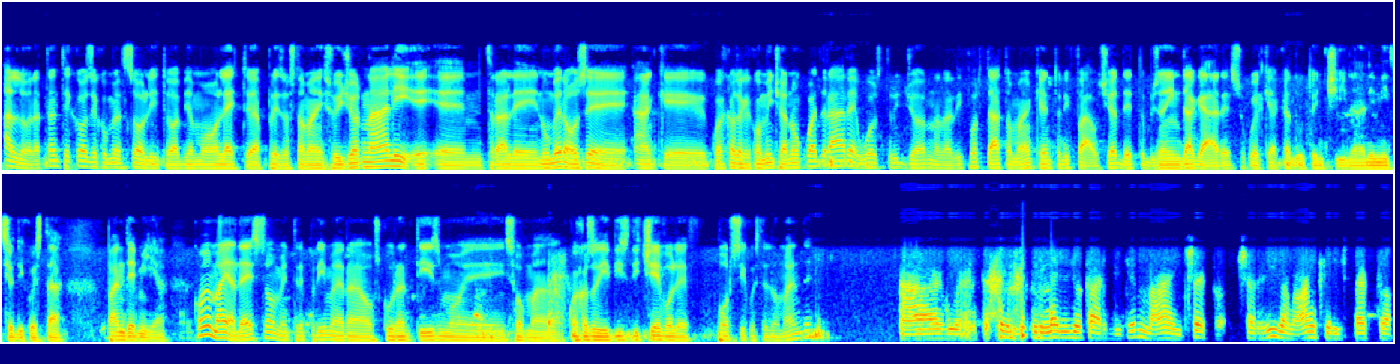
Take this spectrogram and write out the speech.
Allora, tante cose come al solito abbiamo letto e appreso stamani sui giornali e ehm, tra le numerose anche qualcosa che comincia a non quadrare, Wall Street Journal ha riportato, ma anche Anthony Fauci ha detto che bisogna indagare su quel che è accaduto in Cina all'inizio di questa pandemia. Come mai adesso, mentre prima era oscurantismo e insomma qualcosa di disdicevole, porsi queste domande? Ah, guarda, meglio tardi che mai, certo, ci arrivano anche rispetto a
